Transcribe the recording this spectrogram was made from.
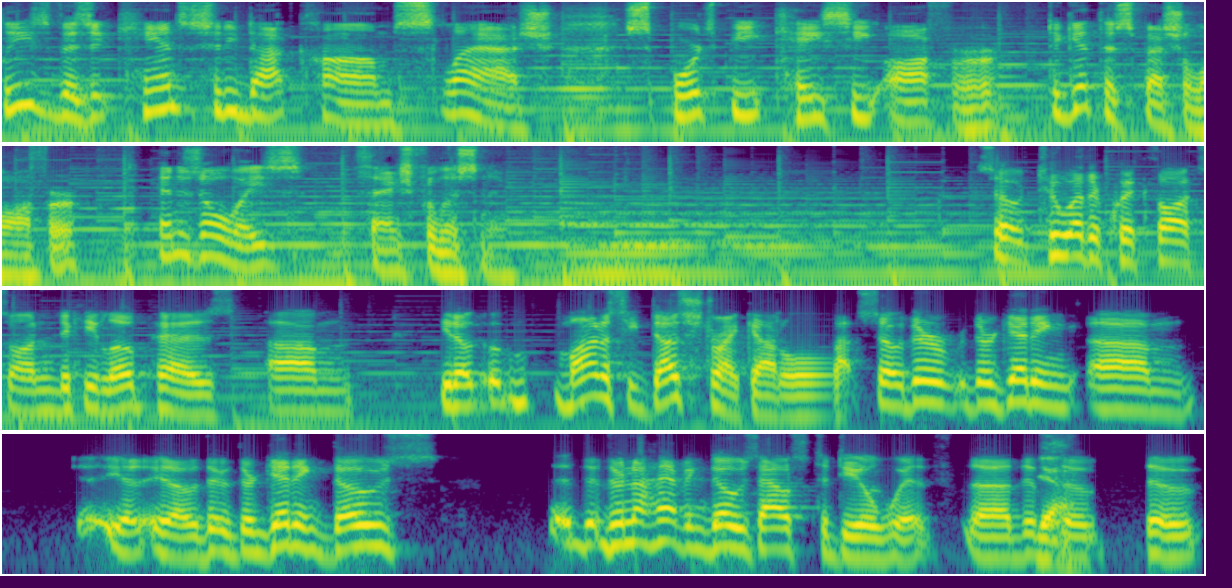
Please visit kansascity.com slash sportsbeatkc offer to get this special offer. And as always, thanks for listening. So, two other quick thoughts on Nicky Lopez. Um, you know, Mondesi does strike out a lot, so they're they're getting um, you know they're they're getting those they're not having those outs to deal with uh, the, yeah. the, the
